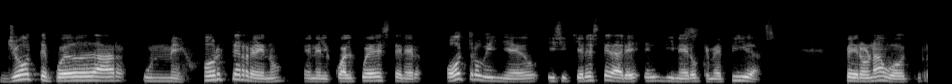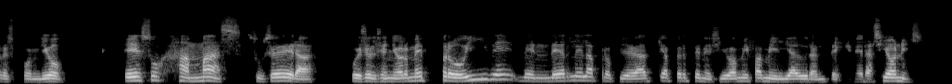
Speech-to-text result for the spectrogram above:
Yo te puedo dar un mejor terreno en el cual puedes tener otro viñedo y si quieres te daré el dinero que me pidas. Pero Nabot respondió, eso jamás sucederá, pues el Señor me prohíbe venderle la propiedad que ha pertenecido a mi familia durante generaciones.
